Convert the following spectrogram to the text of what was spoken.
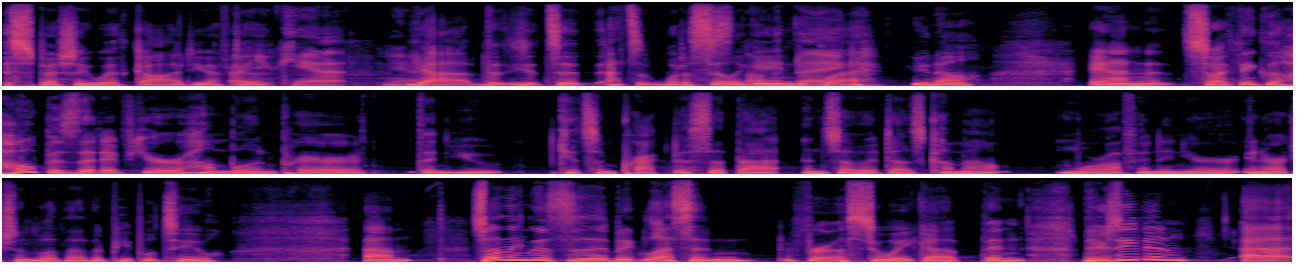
especially with God, you have oh, to. Oh, you can't. Yeah, yeah it's a that's a, what a silly game a to play, you know. And so I think the hope is that if you're humble in prayer, then you get some practice at that, and so it does come out more often in your interactions with other people too. Um, so I think this is a big lesson for us to wake up. And there's even uh,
